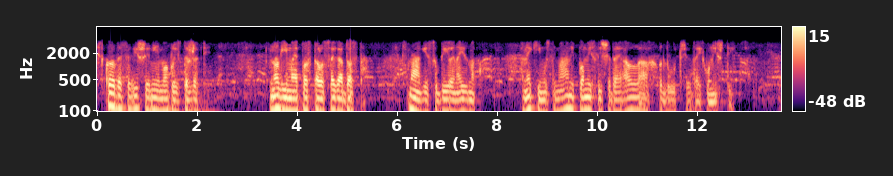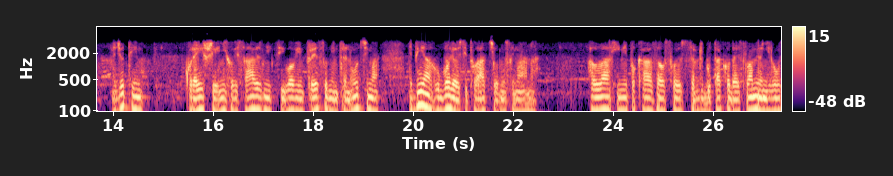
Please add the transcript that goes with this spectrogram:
i skoro da se više nije moglo izdržati. Mnogima je postalo svega dosta. Snage su bile na izmaku, a neki muslimani pomisliše da je Allah odlučio da ih uništi. Međutim, Kurejši i njihovi saveznici u ovim presudnim trenucima ne bijah u boljoj situaciji od muslimana. Allah im je pokazao svoju srđbu tako da je slomio njihovu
